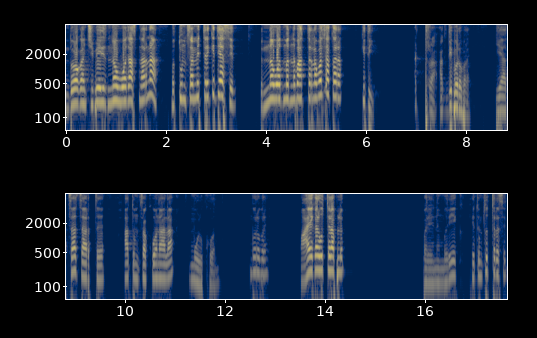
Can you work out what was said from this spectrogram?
दोघांची बेरीज नव्वद असणार ना मग तुमचा मित्र किती असेल? तर नव्वद मधनं बहात्तरला वजा करा. किती? अठरा. अगदी बरोबर आहे. याचाच अर्थ हा तुमचा कोण आला? मूळ कोण. बरोबर आहे. आहे का उत्तर आपलं? पर्याय नंबर एक. हे तुमचं उत्तर असेल.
